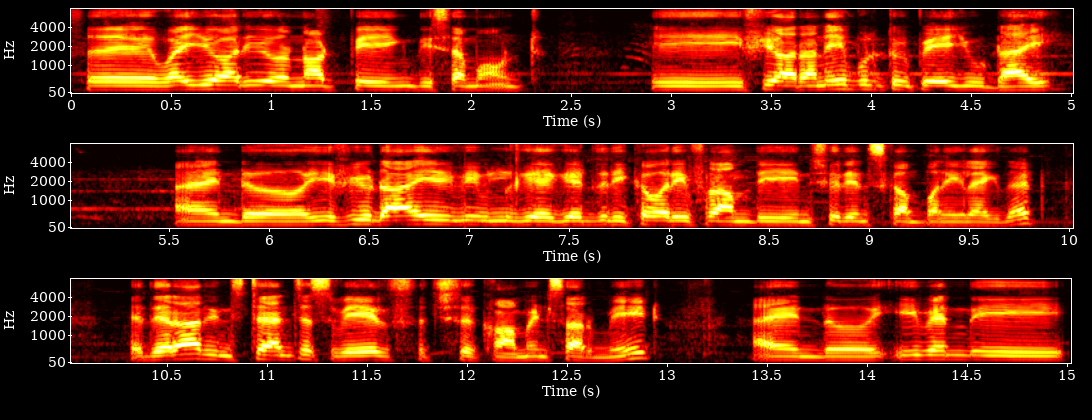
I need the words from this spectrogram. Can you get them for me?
Say why you are you are not paying this amount. If you are unable to pay, you die, and uh, if you die, we will get the recovery from the insurance company like that. There are instances where such comments are made, and uh, even the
